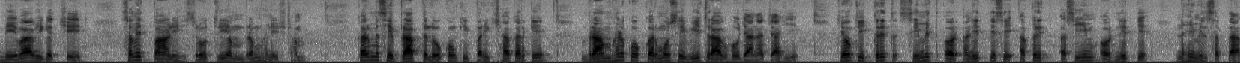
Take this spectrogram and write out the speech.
मेवाभिगछेद समित पाणी श्रोत्रिय ब्रह्मनिष्ठम। कर्म से प्राप्त लोकों की परीक्षा करके ब्राह्मण को कर्मों से वीतराग हो जाना चाहिए, क्योंकि कृत, सीमित और अनित्य से अकृत असीम और नित्य नहीं मिल सकता।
